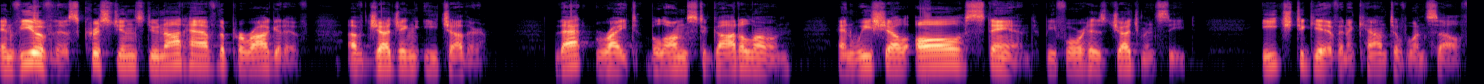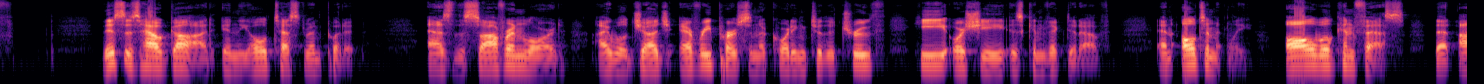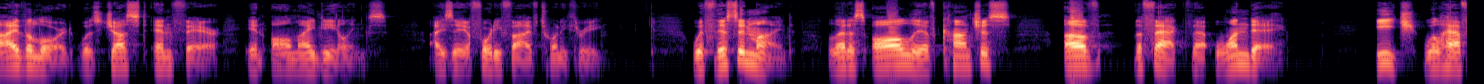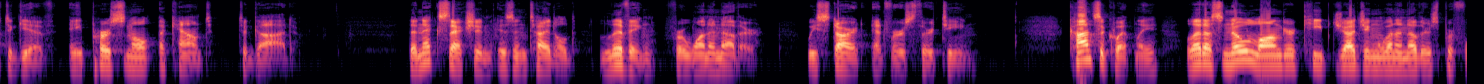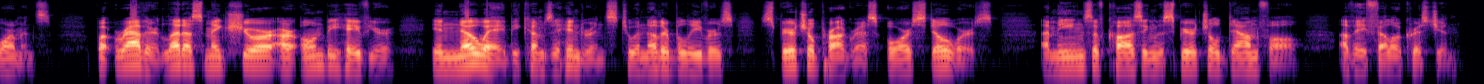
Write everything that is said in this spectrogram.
In view of this, Christians do not have the prerogative of judging each other. That right belongs to God alone, and we shall all stand before his judgment seat, each to give an account of oneself. This is how God in the Old Testament put it As the sovereign Lord, I will judge every person according to the truth he or she is convicted of. And ultimately, all will confess that I, the Lord, was just and fair in all my dealings. Isaiah 45 23. With this in mind, let us all live conscious of the fact that one day each will have to give a personal account to God. The next section is entitled Living for One Another. We start at verse 13. Consequently, let us no longer keep judging one another's performance, but rather let us make sure our own behavior in no way becomes a hindrance to another believer's spiritual progress, or, still worse, a means of causing the spiritual downfall of a fellow Christian.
